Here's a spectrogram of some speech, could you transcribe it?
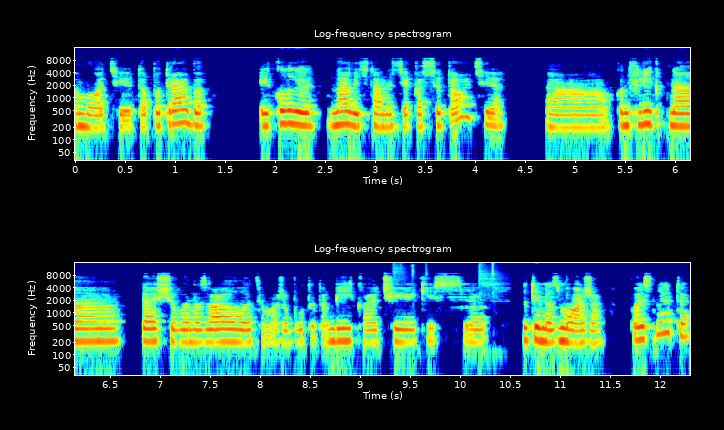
емоції та потреби. І коли навіть станеться якась ситуація, е, конфлікт на те, що ви назвали, це може бути там бійка чи якісь е, дитина зможе пояснити,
